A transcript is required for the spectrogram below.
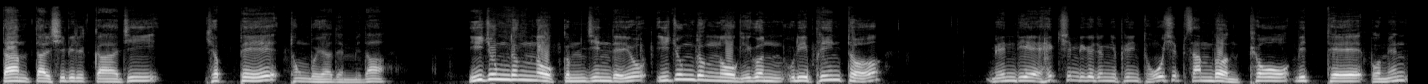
다음 달 10일까지 협회에 통보해야 됩니다. 이중 등록 금지인데요. 이중 등록 이건 우리 프린터 맨 뒤에 핵심 비교 정리 프린터 53번 표 밑에 보면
